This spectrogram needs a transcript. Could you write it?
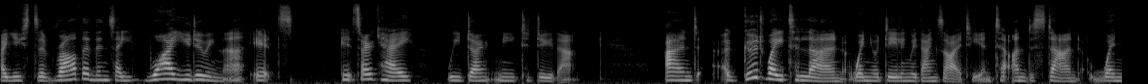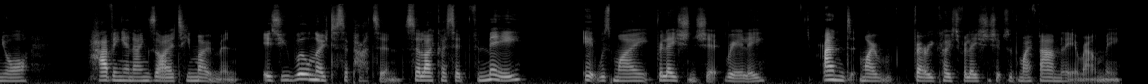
I used to, rather than say, why are you doing that? It's, it's okay. We don't need to do that. And a good way to learn when you're dealing with anxiety and to understand when you're having an anxiety moment is you will notice a pattern. So, like I said, for me, it was my relationship really, and my very close relationships with my family around me.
